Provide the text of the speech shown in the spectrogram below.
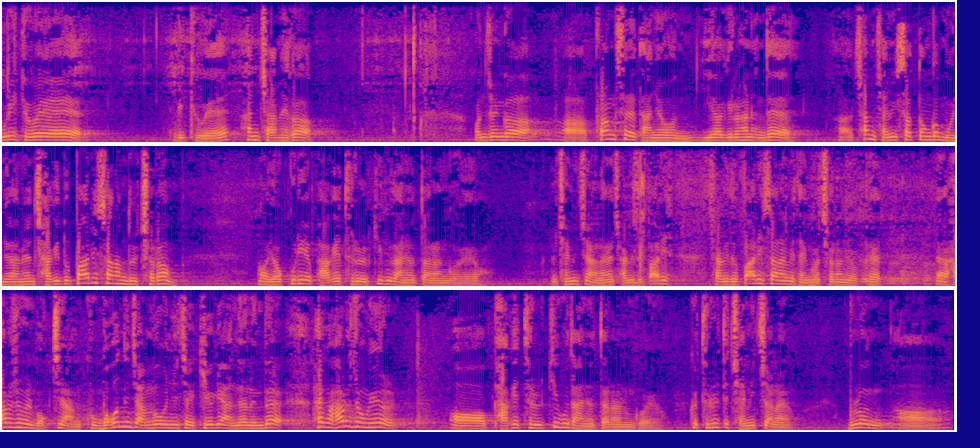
우리 교회 우리 교회 한 자매가 언젠가 아, 프랑스에 다녀온 이야기를 하는데 아, 참 재밌었던 건 뭐냐면 자기도 파리 사람들처럼 어, 옆구리에 바게트를 끼고 다녔다는 거예요. 재밌지 않아요? 자기도 파리 자기도 파리 사람이 된 것처럼 옆에 하루 종일 먹지 않고 먹었는지 안 먹었는지 제 기억이 안 나는데 하여간 하루 종일 어, 바게트를 끼고 다녔다라는 거예요. 그 들을 때 재밌잖아요. 물론 어,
